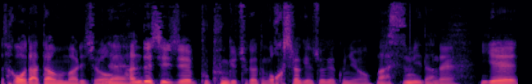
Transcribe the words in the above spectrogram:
사고가 났다면 말이죠. 네. 반드시 이제 부품 교체 같은 거 확실하게 해줘야겠군요. 맞습니다. 네. 이게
